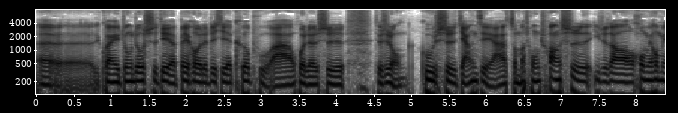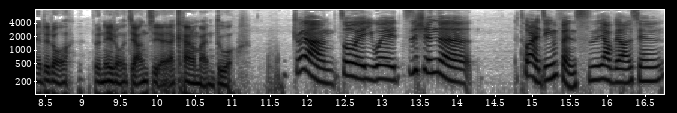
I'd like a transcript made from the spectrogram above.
呃，关于中州世界背后的这些科普啊，或者是就这种故事讲解啊，怎么从创世一直到后面后面这种的那种讲解，看了蛮多。周洋作为一位资深的托尔金粉丝，要不要先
